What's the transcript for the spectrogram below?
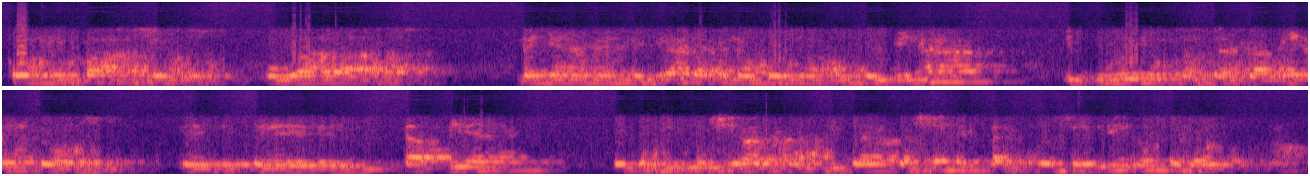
con espacios, jugadas medianamente claras que no podíamos culminar, y tuvimos acercamientos este, también pudimos llegar a complicar a Talleres, que algunos se pero no.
